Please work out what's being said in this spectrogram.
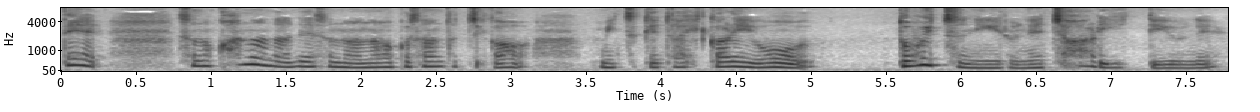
で、そのカナダでそのアナワクさんたちが見つけた光を、ドイツにいるね、チャーリーっていうね、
